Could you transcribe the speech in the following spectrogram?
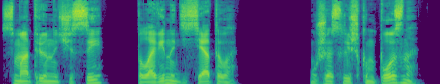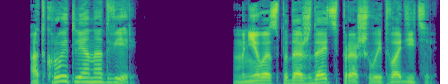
Смотрю на часы, половина десятого. Уже слишком поздно. Откроет ли она дверь? Мне вас подождать, спрашивает водитель.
